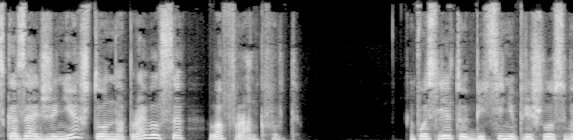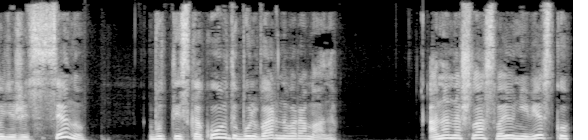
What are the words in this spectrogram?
сказать жене, что он направился во Франкфурт. После этого Беттине пришлось выдержать сцену, будто из какого-то бульварного романа. Она нашла свою невестку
